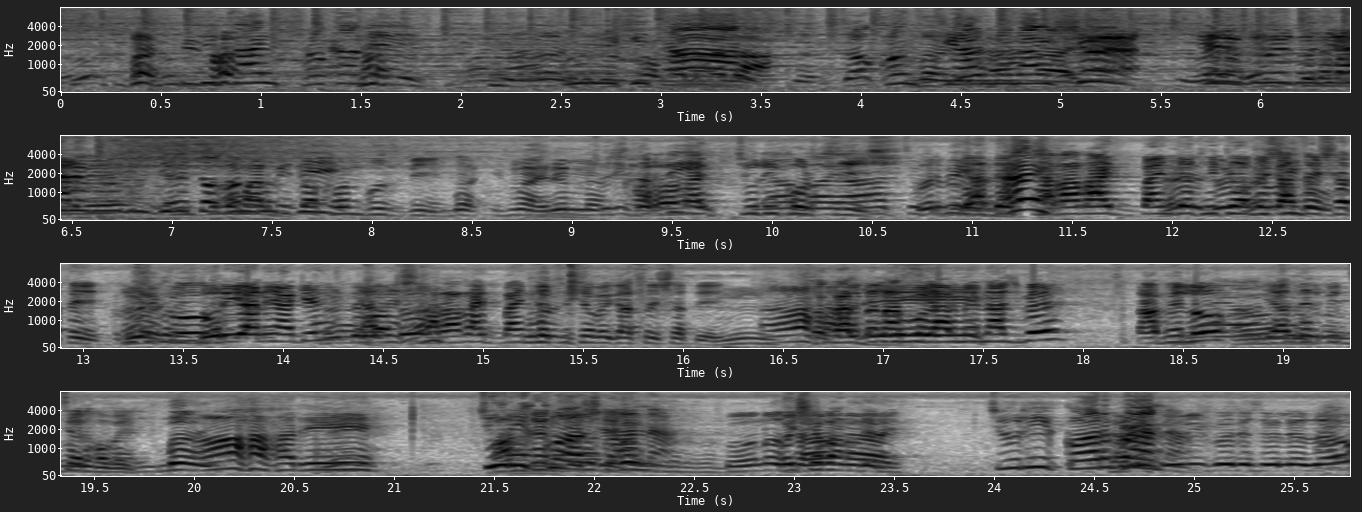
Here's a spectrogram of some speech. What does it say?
সকালে চুরি কি চাল যখন চেয়ারম্যান আইছে এরকম এরকম এরকম জিনিস তখন বুঝবি। তখন বুঝবি সারা রাত চুরি করছিস। সারা রাত বাইন্ধে থুইতে হবে গাছের সাথে। দড়ি আগে সারা রাত বাইন্ধে থুইতে হবে গাছের সাথে। সকালবেলা চেয়ারম্যান আসবে তা হলো ইয়াদের বিচার হবে। আরে চুরি করবে না। পয়সা বান্ধে চুরি করবে না। চুরি করে চলে যাও।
